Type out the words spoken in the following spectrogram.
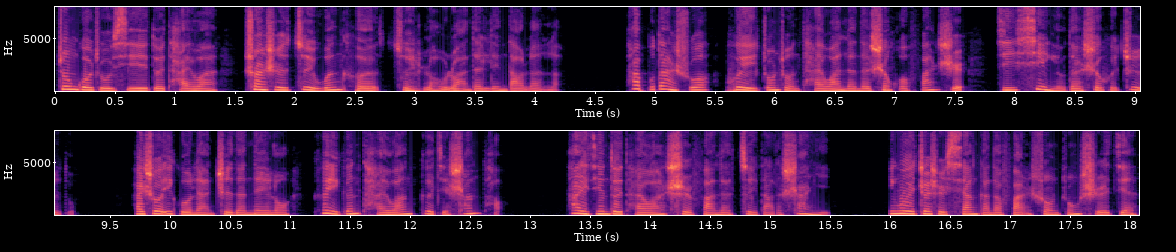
中国主席对台湾算是最温和、最柔软的领导人了。他不但说会尊重台湾人的生活方式及现有的社会制度。还说“一国两制”的内容可以跟台湾各界商讨，他已经对台湾释放了最大的善意，因为这是香港的反送中事件，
